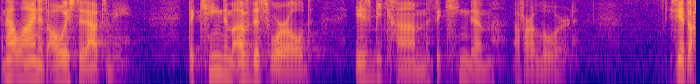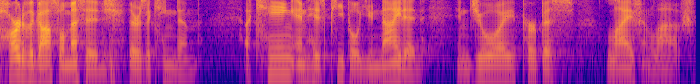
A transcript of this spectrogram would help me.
And that line has always stood out to me. The kingdom of this world is become the kingdom of our Lord. You see, at the heart of the gospel message, there is a kingdom, a king and his people united in joy, purpose, life, and love.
